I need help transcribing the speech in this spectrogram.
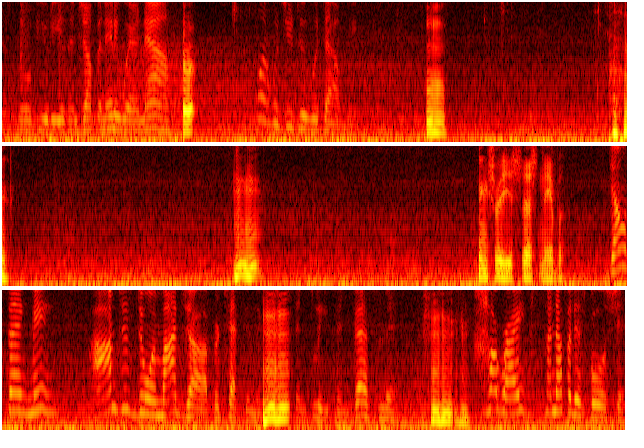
This little beauty isn't jumping anywhere now. What would you do without me? Thanks for your shush, neighbor. Don't thank me. I'm just doing my job protecting the mm-hmm. Crimson Fleet's investment. All right, enough of this bullshit.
